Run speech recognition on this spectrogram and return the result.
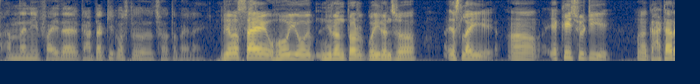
आम्दानी फाइदा घाटा के कस्तो छ तपाईँलाई? व्यवसाय हो यो निरन्तर गइरहन्छ। यसलाई एकैचोटि घाटा र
